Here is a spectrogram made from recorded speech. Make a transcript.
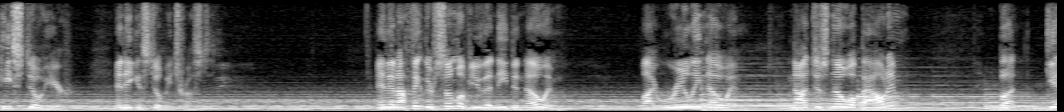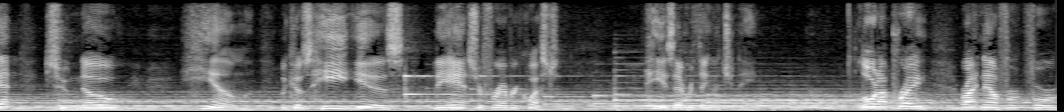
He's still here and He can still be trusted. And then I think there's some of you that need to know Him, like really know Him. Not just know about Him, but get to know Him because He is the answer for every question. He is everything that you need. Lord, I pray right now for, for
